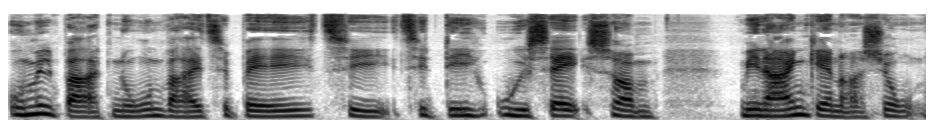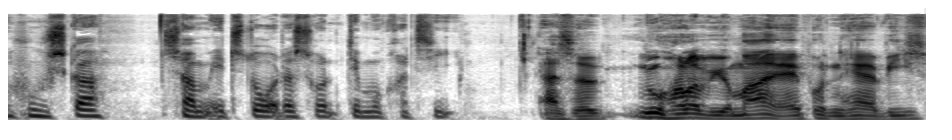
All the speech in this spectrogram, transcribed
umiddelbart nogen vej tilbage til, til det USA, som min egen generation husker som et stort og sundt demokrati. Altså, nu holder vi jo meget af på den her vis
